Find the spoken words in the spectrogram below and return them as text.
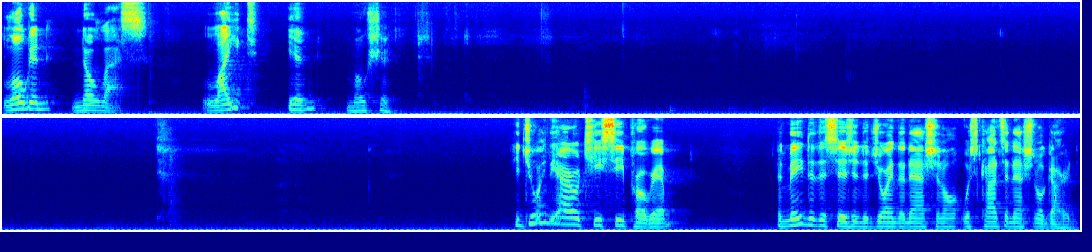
Logan, no less. Light in motion. He joined the ROTC program and made the decision to join the National Wisconsin National Guard.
